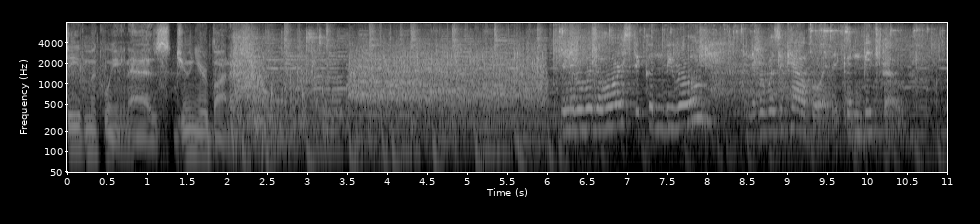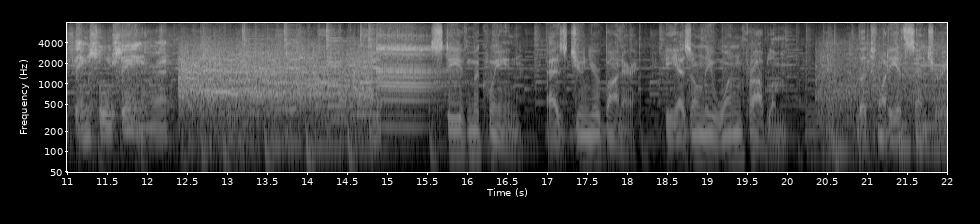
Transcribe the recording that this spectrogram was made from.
Steve McQueen as Junior Bonner. There never was a horse that couldn't be rode. There never was a cowboy that couldn't be throwed. Famous old saying, right? Steve McQueen as Junior Bonner. He has only one problem. The 20th century.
